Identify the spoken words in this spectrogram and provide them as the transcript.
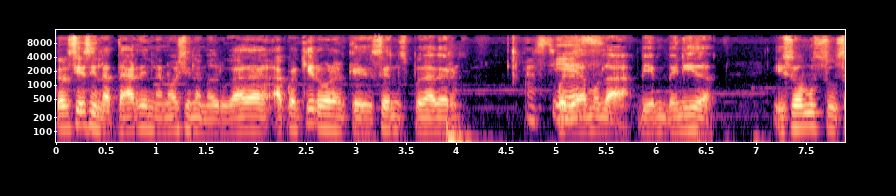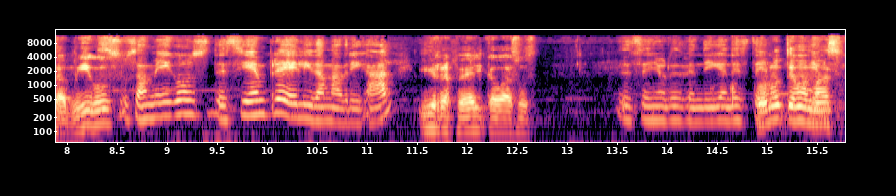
pero si es en la tarde, en la noche, en la madrugada, a cualquier hora que usted nos pueda ver, Así pues le es. damos la bienvenida. Y somos sus amigos Sus amigos de siempre, Elida Madrigal. y Rafael Cavazos. El Señor les bendiga en este Con un tema tiempo. más.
